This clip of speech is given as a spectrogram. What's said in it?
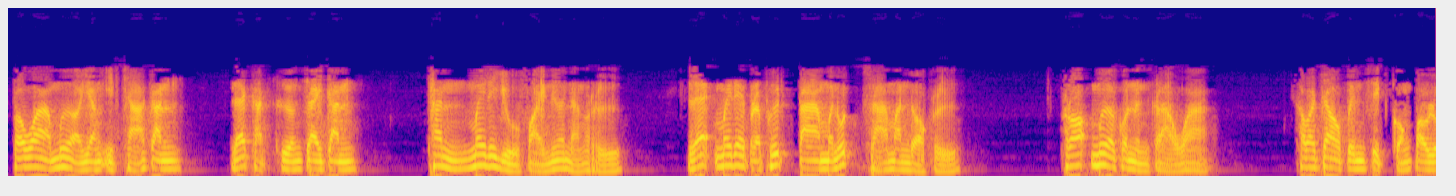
เพราะว่าเมื่อยังอิจฉากัน และขัดเคืองใจกัน ท่านไม่ได้อยู่ฝ่ายเนื้อหนังหรือ และไม่ได้ประพฤติตามมนุษย์สามัญดอกหรือ เพราะเมื่อคนหนึ่งกล่าวว่าข้าพเจ้าเป็นสิทธิ์ของเปาโล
